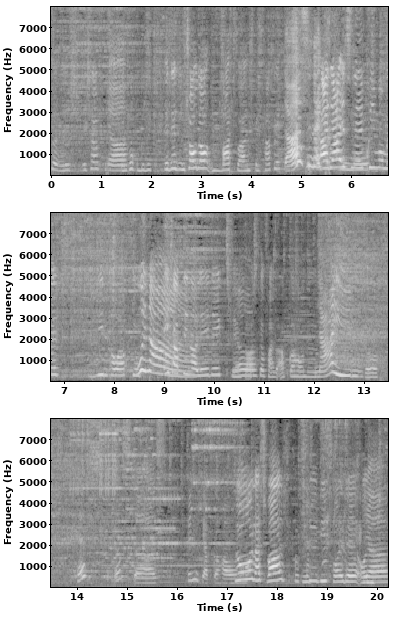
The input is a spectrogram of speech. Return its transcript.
War ich. Ich hab Ja. den Poké besiegt. Wir sind in Showdown. Was für ein Spektakel. Das ist eine Ah, da ist ein Primo mit 7 Power Cube. Winner. Ich hab den erledigt. Während Ja. Oscar Pfeife abgehauen. Nein. So. Was? Was ist das? Ich bin nicht abgehauen. so, das war's für die Folge. Und Ja.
